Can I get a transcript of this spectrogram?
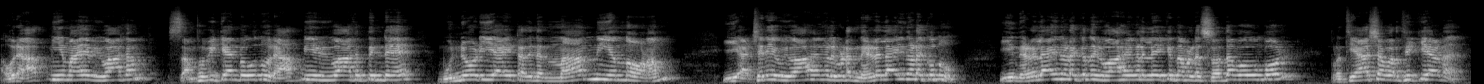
ഒരു ആത്മീയമായ വിവാഹം സംഭവിക്കാൻ പോകുന്നു. ഒരു ആത്മീയ വിവാഹത്തിന്റെ മുന്നോടിയായിട്ട് അതിന്റെ നാന്ദി എന്നോണം ഈ അക്ഷരീയ വിവാഹങ്ങൾ ഇവിടെ നിഴലായി നടക്കുന്നു. ഈ നിഴലായി നടക്കുന്ന വിവാഹങ്ങളിലേക്ക് നമ്മളുടെ ശ്രദ്ധ പോകുമ്പോൾ പ്രത്യാശ വർദ്ധിക്കുകയാണ്.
